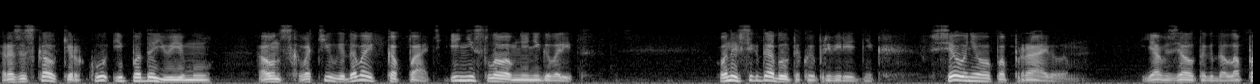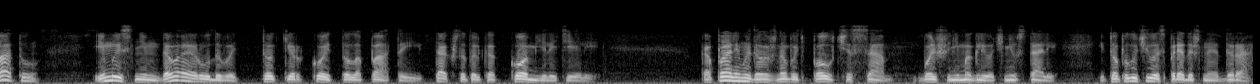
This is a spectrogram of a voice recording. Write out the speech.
разыскал кирку и подаю ему, а он схватил и давай копать, и ни слова мне не говорит. Он и всегда был такой привередник. Все у него по правилам. Я взял тогда лопату, и мы с ним давай орудовать то киркой, то лопатой, так что только комья летели. Копали мы, должно быть, полчаса, больше не могли, очень устали, и то получилась порядочная дыра.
